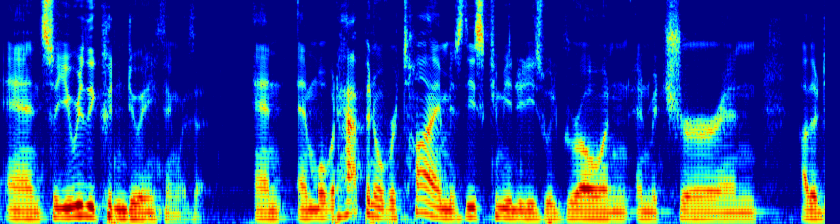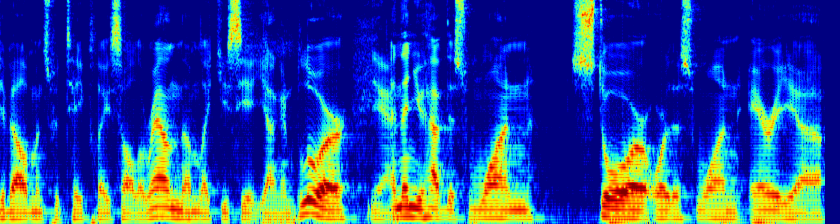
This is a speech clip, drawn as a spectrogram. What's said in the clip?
And so you really couldn't do anything with it. And, and what would happen over time is these communities would grow and, and mature and other developments would take place all around them, like you see at Yonge and Bloor. Yeah. And then you have this one store or this one area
